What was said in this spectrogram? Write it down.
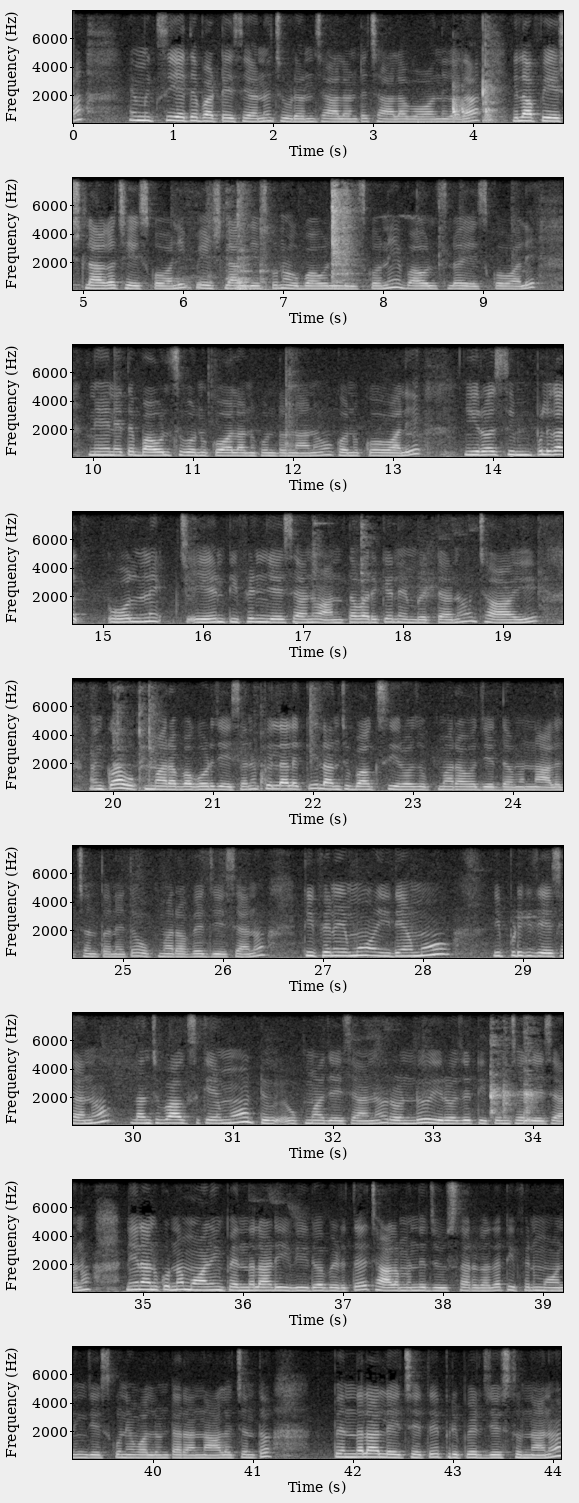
మిక్సీ అయితే పట్టేసాను. చూడండి చాలా అంటే చాలా బాగుంది కదా. ఇలా పేస్ట్ లాగా చేసుకోవాలి. పేస్ట్ లాగా చేసుకొని ఒక బౌల్ తీసుకొని బౌల్స్లో వేసుకోవాలి. నేనైతే బౌల్స్ కొనుక్కోవాలనుకుంటున్నాను కొనుక్కోవాలి. ఈరోజు సింపుల్గా ఓన్లీ ఏం టిఫిన్ చేశాను అంతవరకే నేను పెట్టాను చాయ్ ఇంకా ఉప్మా రవ్వ కూడా చేశాను. పిల్లలకి లంచ్ బాక్స్ ఈరోజు ఉప్మా రవ్వ చేద్దామన్న ఆలోచనతోనైతే ఉప్మా రవ్వే చేశాను. టిఫిన్ ఏమో ఇదేమో ఇప్పటికి చేశాను. లంచ్ బాక్స్కి ఏమో ఉప్మా చేశాను. రెండు ఈరోజు టిఫిన్సే చేశాను. నేను అనుకున్న మార్నింగ్ పెందలాడి ఈ వీడియో పెడితే చాలామంది చూస్తారు కదా టిఫిన్ మార్నింగ్ చేసుకునే వాళ్ళు ఉంటారు అన్న ఆలోచనతో పెందలా లేచి అయితే ప్రిపేర్ చేస్తున్నాను.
